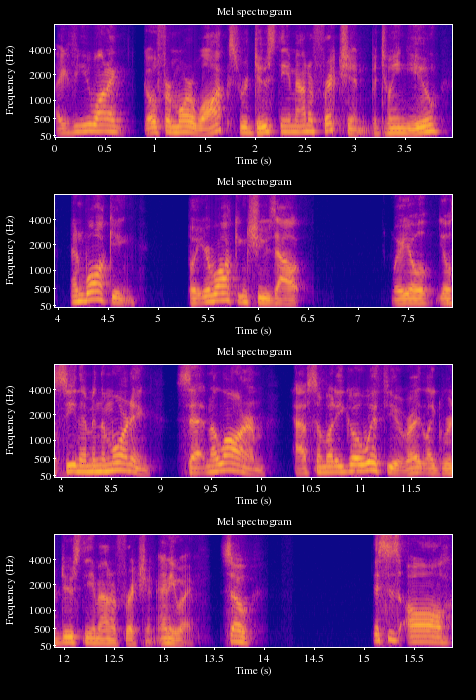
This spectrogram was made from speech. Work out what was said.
Like if you want to go for more walks, reduce the amount of friction between you and walking. Put your walking shoes out where you'll you'll see them in the morning. Set an alarm. Have somebody go with you, right? Like reduce the amount of friction. Anyway, so this is all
